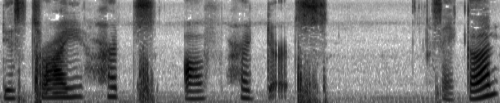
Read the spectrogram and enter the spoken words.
destroy herds of herders. Second,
